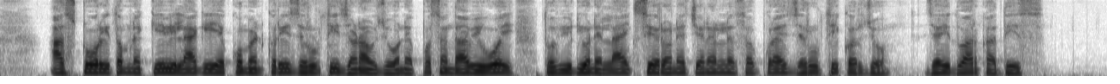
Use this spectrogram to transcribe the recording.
આ સ્ટોરી તમને કેવી લાગી એ કોમેન્ટ કરી જરૂરથી જણાવજો અને પસંદ આવી હોય તો વિડીયોને લાઇક શેર અને ચેનલને સબસ્ક્રાઈબ જરૂરથી કરજો. જય દ્વારકાધીશ.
